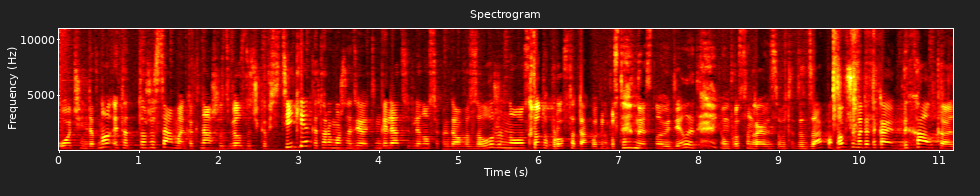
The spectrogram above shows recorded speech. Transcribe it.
очень давно. Это то же самое, как наша звездочка в стике, которой можно делать ингаляцию для носа, когда у вас заложен нос. Кто-то просто так вот на постоянной основе делает. Ему просто нравится вот этот запах. В общем, это такая дыхалка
